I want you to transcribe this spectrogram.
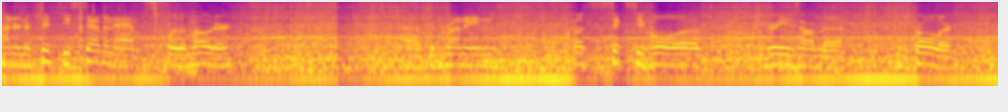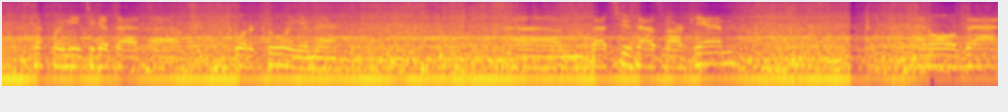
157 amps for the motor. I've been running close to 60 volt degrees on the controller definitely need to get that uh, water cooling in there. Um, about 2,000 RPM, and all of that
